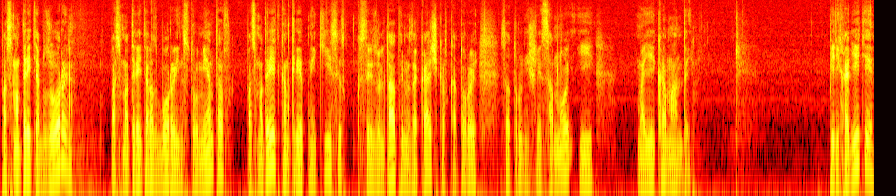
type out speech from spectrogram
посмотреть обзоры, посмотреть разборы инструментов, посмотреть конкретные кейсы с результатами заказчиков, которые сотрудничали со мной и моей командой. Переходите,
